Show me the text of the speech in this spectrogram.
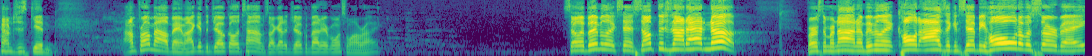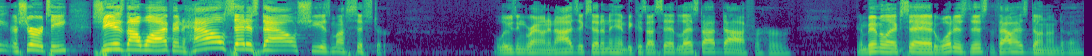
I'm just kidding. I'm from Alabama. I get the joke all the time, so I got to joke about it every once in a while, right? So Abimelech says, Something's not adding up. Verse number nine Abimelech called Isaac and said, Behold, of a survey, a surety, she is thy wife, and how saidest thou, She is my sister? Losing ground. And Isaac said unto him, Because I said, Lest I die for her. And Abimelech said, What is this that thou hast done unto us?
